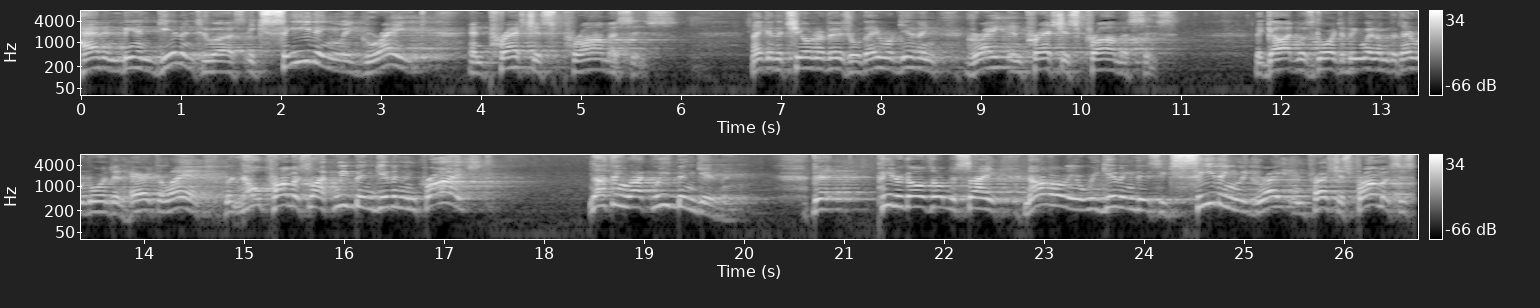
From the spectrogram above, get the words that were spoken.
having been given to us exceedingly great and precious promises. Think of the children of Israel. They were giving great and precious promises. That God was going to be with them, that they were going to inherit the land. But no promise like we've been given in Christ. Nothing like we've been given. That Peter goes on to say, not only are we giving these exceedingly great and precious promises,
